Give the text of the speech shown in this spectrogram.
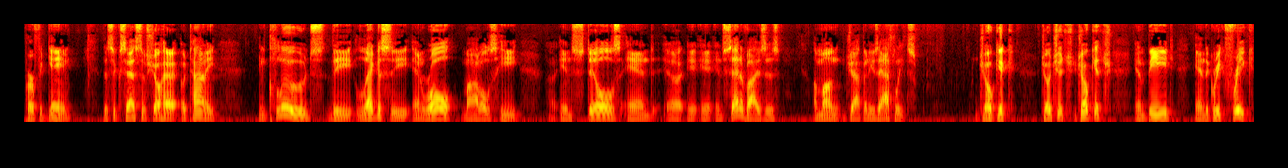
perfect game. The success of Shohei Ohtani includes the legacy and role models he instills and uh, incentivizes among Japanese athletes. Jokic, Jokic, Jokic, Embiid, and the Greek Freak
